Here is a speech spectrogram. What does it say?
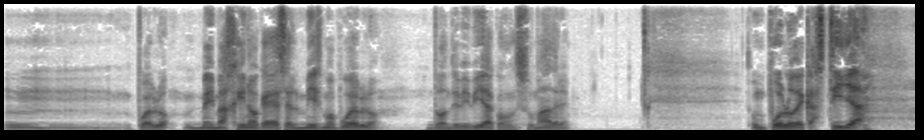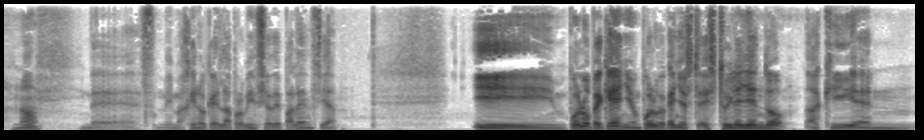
mm, pueblo, me imagino que es el mismo pueblo donde vivía con su madre, un pueblo de Castilla, ¿no? me imagino que es la provincia de Palencia, y un pueblo pequeño, un pueblo pequeño. Estoy leyendo aquí en,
